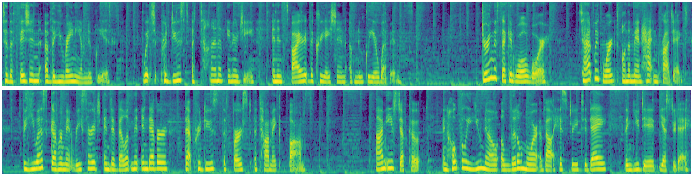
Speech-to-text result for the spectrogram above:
to the fission of the uranium nucleus, which produced a ton of energy and inspired the creation of nuclear weapons. During the Second World War, Chadwick worked on the Manhattan Project, the U.S. government research and development endeavor that produced the first atomic bombs. I'm Eve Jeffcoat, and hopefully, you know a little more about history today than you did yesterday.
